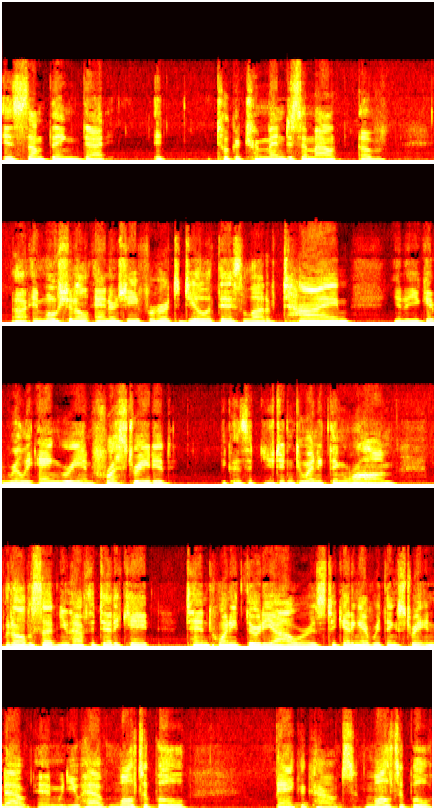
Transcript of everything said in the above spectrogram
is something that took a tremendous amount of uh, emotional energy for her to deal with this, a lot of time. You know, you get really angry and frustrated because it, you didn't do anything wrong, but all of a sudden you have to dedicate 10, 20, 30 hours to getting everything straightened out. And when you have multiple bank accounts, multiple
